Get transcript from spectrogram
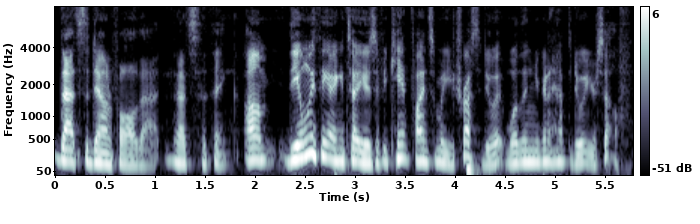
that's the downfall of that. That's the thing. Um, the only thing I can tell you is if you can't find somebody you trust to do it, well, then you're going to have to do it yourself.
